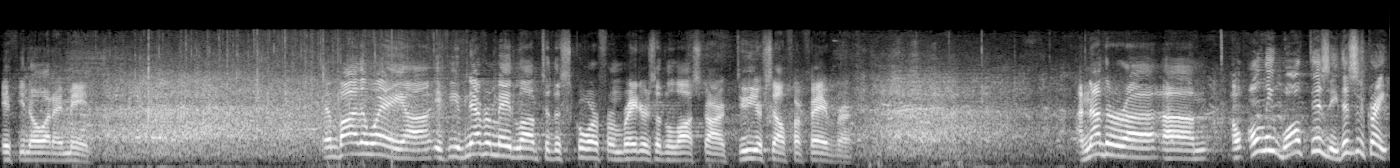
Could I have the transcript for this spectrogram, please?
if you know what I mean. And by the way, uh, if you've never made love to the score from Raiders of the Lost Ark, do yourself a favor. Another, uh, um, oh, only Walt Disney, this is great.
